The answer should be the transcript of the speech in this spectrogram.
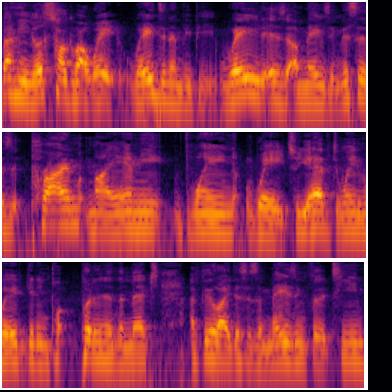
I mean, let's talk about Wade. Wade's an MVP. Wade is amazing. This is prime Miami Dwyane Wade. So you have Dwyane Wade getting put into the mix. I feel like this is amazing for the team.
